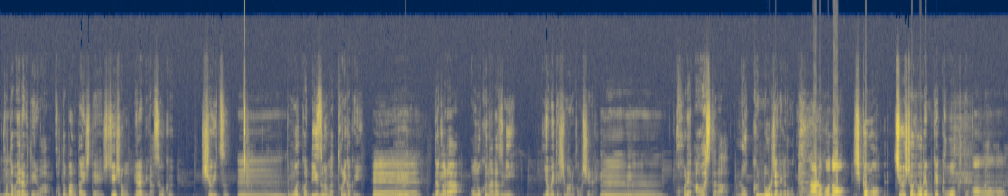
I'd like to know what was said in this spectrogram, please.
ん言葉選びというよりは言葉に対してシチュエーション選びがすごく秀逸うん。でもう一個はリズムがとにかくいいへだから重くならずに読めてしまうのかもしれない、ー。うーん。これ合わせたらロックンロールじゃねえかと思ってなるほど。しかも抽象表現も結構多くてうんうんうん。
